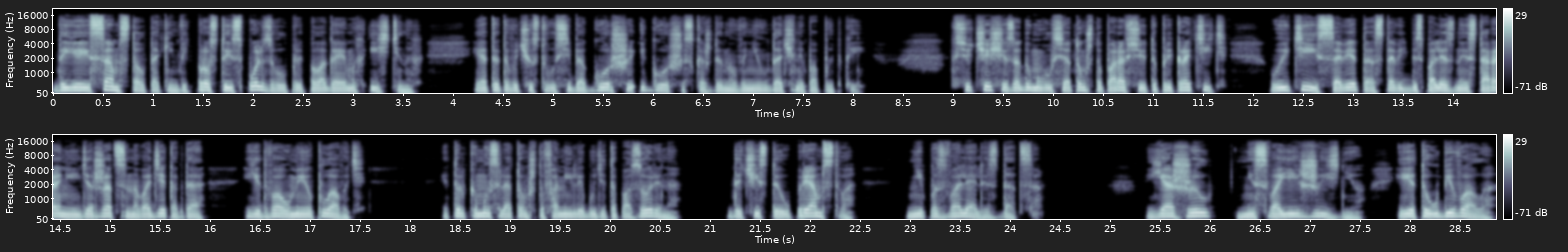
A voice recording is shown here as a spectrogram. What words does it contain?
Да я и сам стал таким, ведь просто использовал предполагаемых истинных, и от этого чувствовал себя горше и горше с каждой новой неудачной попыткой. Все чаще задумывался о том, что пора все это прекратить, уйти из совета, оставить бесполезные старания и держаться на воде, когда едва умею плавать. И только мысль о том, что фамилия будет опозорена, да чистое упрямство не позволяли сдаться. Я жил не своей жизнью, и это убивало,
